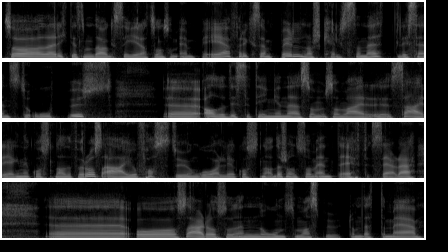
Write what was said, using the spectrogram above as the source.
Så det er riktig som Dag sier at sånn som MPE f.eks., Norsk Helsenett, lisens til Opus, alle disse tingene som, som, er uh, særegne kostnader for oss, er jo faste, uunngåelige kostnader, sånn som NTF ser det. Uh, og så er det også noen som har spurt om dette med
